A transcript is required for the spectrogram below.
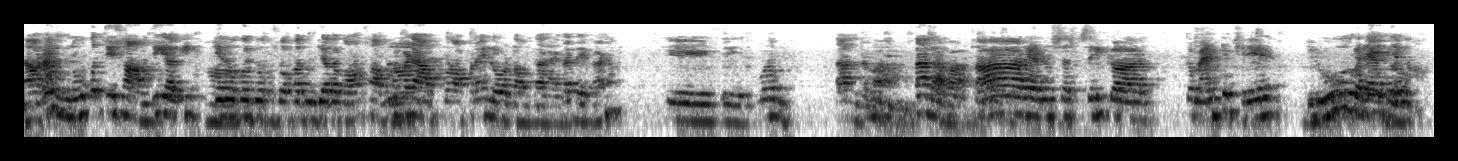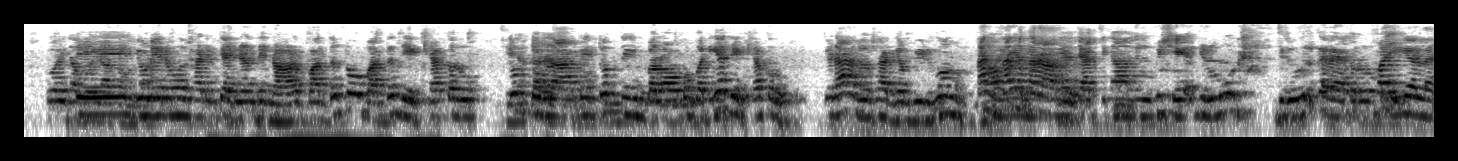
ਨਾ ਨਾ ਨੂੰ ਪੱਤੀ ਸਾਂਭਦੀ ਆ ਗਈ ਹਾਂ। ਜਦੋਂ ਕੋਈ ਦੁੱਖ ਸੁੱਖ ਆ ਦੂਜਾ ਦਾ ਕੌਣ ਸਾਂਭ ਲੂ? ਹਾਂ। ਬਣਾ ਆਪਣਾ ਆਪਣਾ ਹੀ ਲੋਟ ਆਉਂਦਾ ਹੈਗਾ ਦੇਖਣ। ਤੇ ਤੇ ਹੁਣ ਧੰਨਵਾਦ। ਧੰਨਵਾਦ। ਸਾਰਿਆਂ ਨੂੰ ਸਤਿ ਸ੍ਰੀ ਅਕਾਲ। ਕਮੈਂਟ ਸ਼ੇਅਰ ਜ਼ਰੂਰ ਕਰਿਆ ਕਰੋ ਕੋਈ ਨਾ ਕੋਈ ਨਾ ਤੇ। ਜੁੜੇ ਰਹੋ ਸਾਡੇ ਚੈਨਲ ਦੇ ਨਾਲ ਵੱਧ ਤੋਂ ਵੱਧ ਦੇਖਿਆ ਕਰੋ। ਕਰਿਆ ਲਾ ਕੇ ਤੋਂ ਤੇ ਬਲੌਗ ਵਧੀਆ ਦੇਖਿਆ ਕਰੋ। ਚੜਾ ਦਿਓ ਸਾਡੀਆਂ ਵੀਡੀਓ ਨੂੰ। ਧੰਨ ਧੰਨ ਕਰਾ ਦਿਓ। ਚਾਚੀਆਂ ਨੂੰ ਵੀ ਸ਼ੇਅਰ ਜ਼ਰੂਰ ਜ਼ਰੂਰ ਕਰਿਆ ਕਰੋ। ਭਾਈ ਗੱਲ ਹੈ।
